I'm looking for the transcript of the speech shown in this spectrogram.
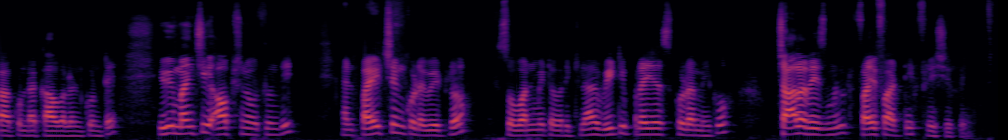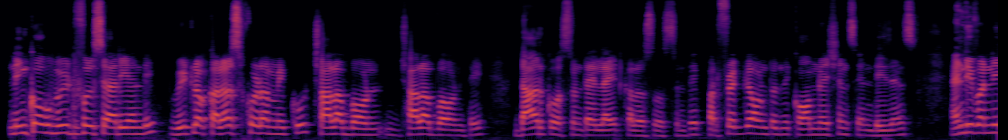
కాకుండా కావాలనుకుంటే ఇవి మంచి ఆప్షన్ అవుతుంది. అండ్ పైచింగ్ కూడా వీటిలో సో వన్ మీటర్ వరకు ఇలా వీటి ప్రైజెస్ కూడా మీకు చాలా reasonable five forty free shipping ఇంకొక బ్యూటిఫుల్ శారీ అండి. వీటిలో కలర్స్ కూడా మీకు చాలా బాగుం చాలా బాగుంటాయి డార్క్ వస్తుంటాయి లైట్ కలర్స్ వస్తుంటాయి. పర్ఫెక్ట్గా ఉంటుంది కాంబినేషన్స్ అండ్ డిజైన్స్ అండ్ ఇవన్నీ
